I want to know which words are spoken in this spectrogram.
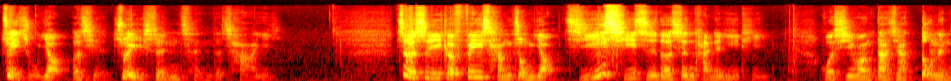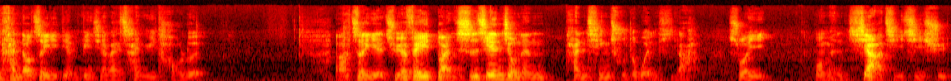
最主要而且最深层的差异。这是一个非常重要、极其值得深谈的议题，我希望大家都能看到这一点，并且来参与讨论。啊，这也绝非短时间就能谈清楚的问题啊，所以我们下期继续。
